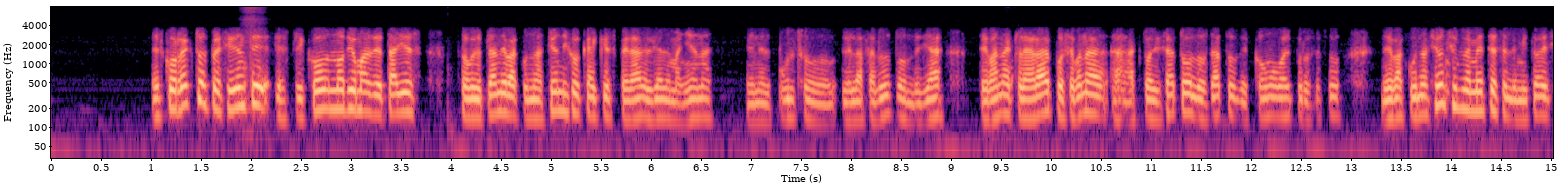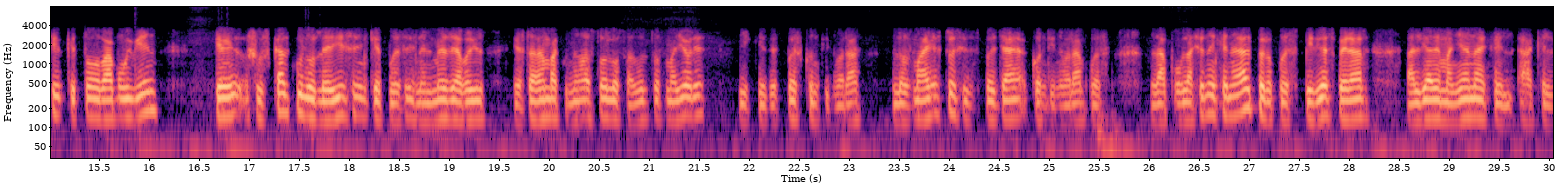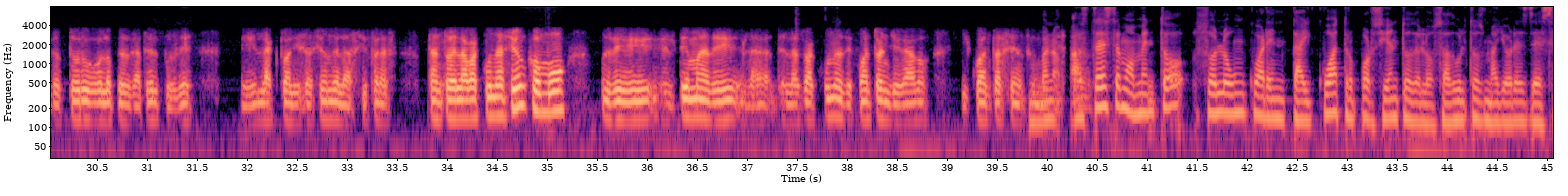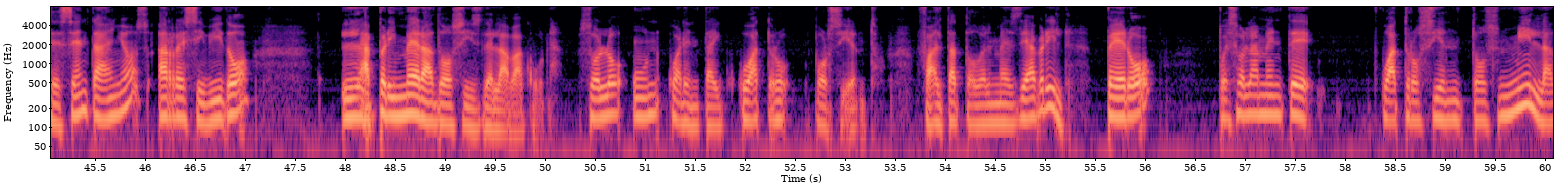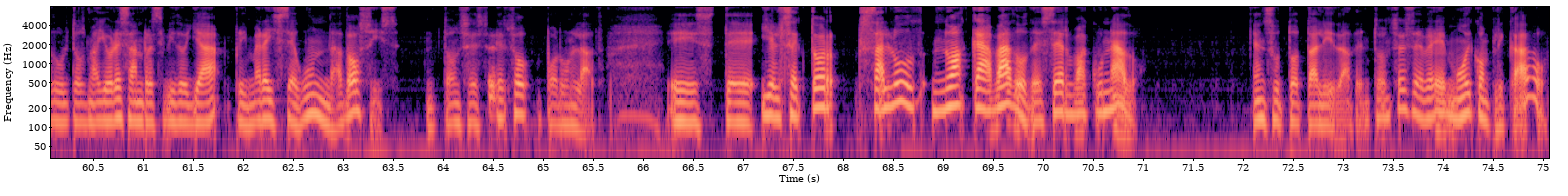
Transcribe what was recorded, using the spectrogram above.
Es correcto, el presidente explicó, no dio más detalles sobre el plan de vacunación, dijo que hay que esperar el día de mañana en el pulso de la salud, donde ya se van a aclarar, pues se van a, actualizar todos los datos de cómo va el proceso de vacunación. Simplemente se limitó a decir que todo va muy bien, que sus cálculos le dicen que pues en el mes de abril estarán vacunados todos los adultos mayores y que después continuarán los maestros y después ya continuarán pues la población en general, pero pues pidió esperar al día de mañana que a que el doctor Hugo López Gatel pues dé eh, la actualización de las cifras tanto de la vacunación como de el tema de, la, de las vacunas, de cuánto han llegado y cuántas se han Bueno, hasta este momento solo un 44% de los adultos mayores de 60 años ha recibido la primera dosis de la vacuna. Solo un 44%. Falta todo el mes de abril, pero pues solamente 400 mil adultos mayores han recibido ya primera y segunda dosis. Entonces, eso por un lado. Este, y el sector salud no ha acabado de ser vacunado en su totalidad. Entonces se ve muy complicado.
